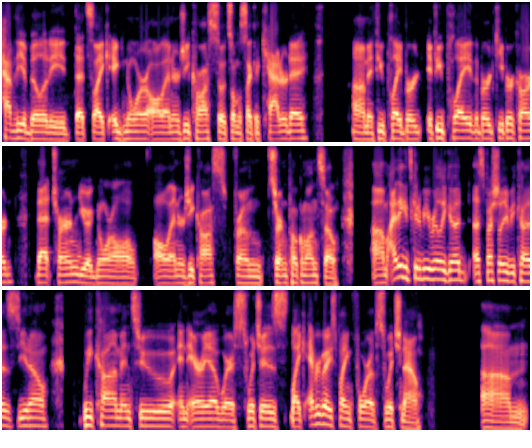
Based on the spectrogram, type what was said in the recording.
have the ability that's like ignore all energy costs, so it's almost like a Catter Day. Um, if you play bird, if you play the Bird Keeper card that turn, you ignore all all energy costs from certain Pokemon. So, um, I think it's going to be really good, especially because you know we come into an area where switches like everybody's playing four of Switch now um,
